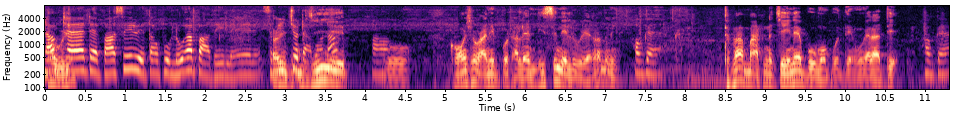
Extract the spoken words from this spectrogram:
နောက်ထပ်တဲ့ဗာဆေးတွေတောက်ဖို့လိုအပ်ပါသေးလေတဲ့စပင်းကျွတ်တာပေါ့နော်ဟိုခေါင်းချော်ကနေပုတ်ထားလဲနီးစနစ်လိုတယ်နော်သမီးဟုတ်ကဲ့တပတ်မှနှစ်ကြိမ်နဲ့ပုံမပုတ်တင်ဘူးအဲ့ဒါတစ်ဟုတ်ကဲ့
